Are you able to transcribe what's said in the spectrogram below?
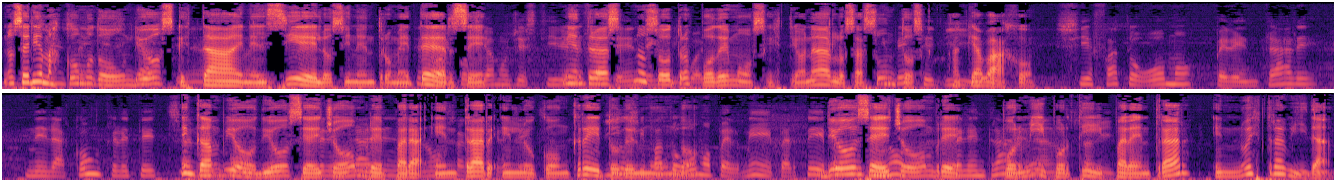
¿No sería más cómodo un Dios que está en el cielo sin entrometerse, mientras nosotros podemos gestionar los asuntos aquí abajo? En cambio, Dios se ha hecho hombre para entrar en lo concreto del mundo. Dios se ha hecho hombre por mí, por ti, para entrar en nuestra vida.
